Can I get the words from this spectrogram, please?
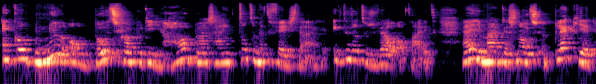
En koop nu al boodschappen die houdbaar zijn tot en met feestdagen. Ik doe dat dus wel altijd. je maakt desnoods een plekje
